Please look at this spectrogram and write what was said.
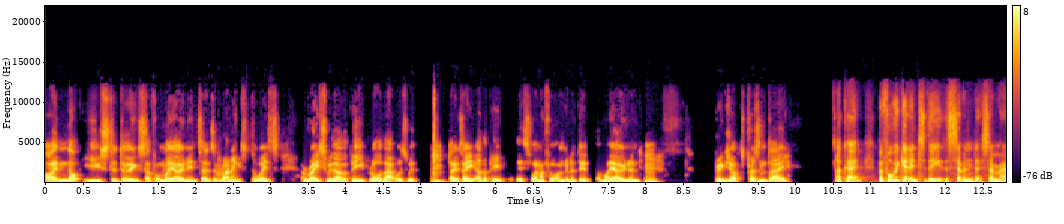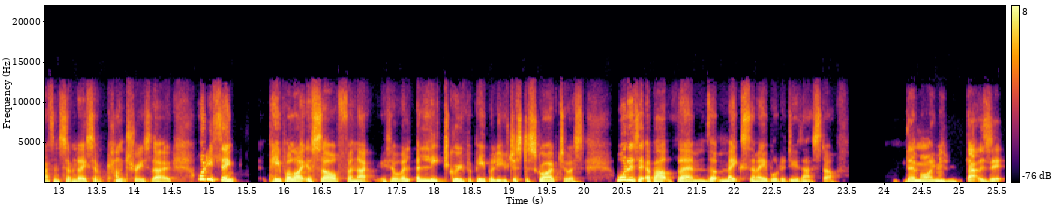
I'm not used to doing stuff on my own in terms of running. It's always a race with other people, or that was with mm. those eight other people. This one, I thought I'm going to do it on my own, and mm. brings you up to present day. Okay. Before we get into the, the seven seven marathon, seven days, seven countries, though, what do you think people like yourself and that sort of elite group of people you've just described to us? What is it about them that makes them able to do that stuff? Their mind. Mm-hmm. That is it.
